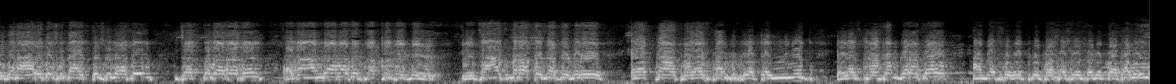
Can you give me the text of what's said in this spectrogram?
এখানে আরও বেশি দায়িত্বশীল হবেন, যত্নবান হবেন এবং আমরা আমাদের পক্ষ থেকে জাহাজ মারাতে যাতে করে একটা ফায়ার সার্ভিসের একটা ইউনিট এটা স্থাপন করা যায়। আমরা সেক্ষেত্রে প্রশাসনের সাথে কথা বলব।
